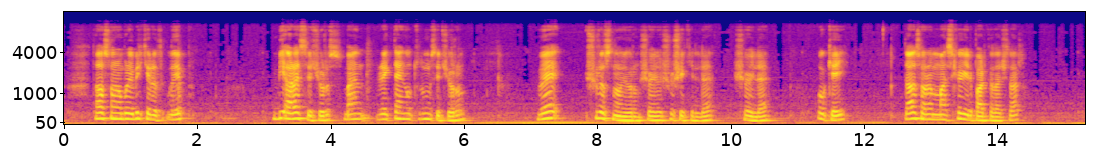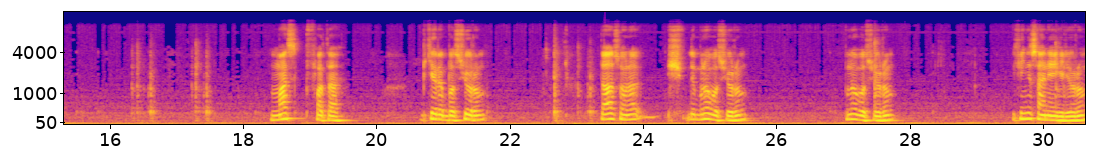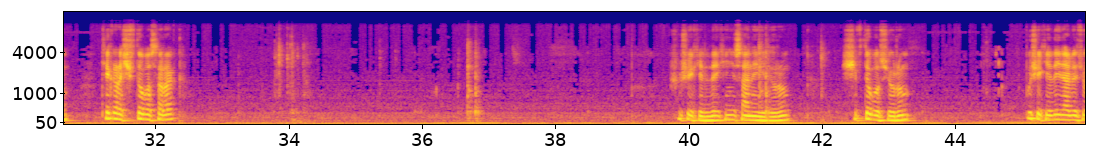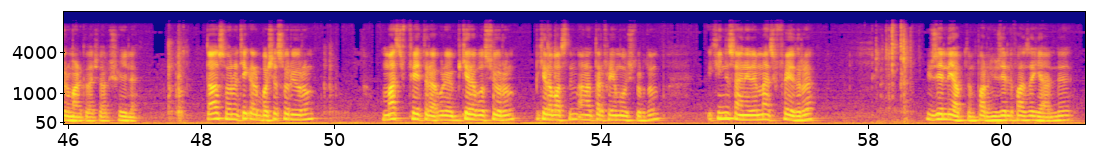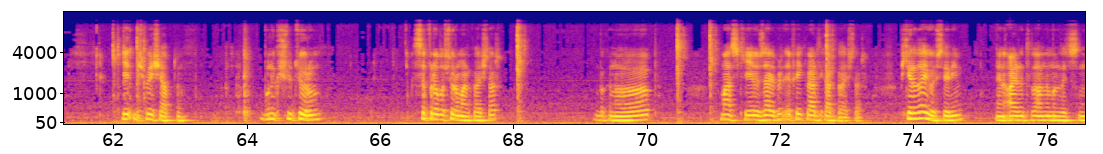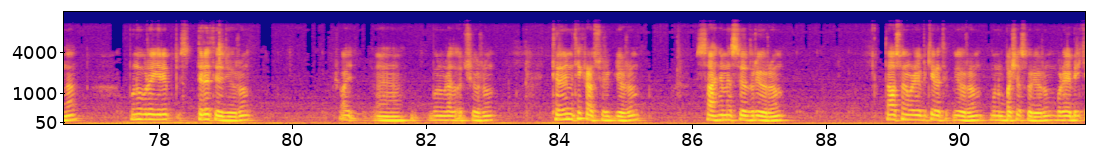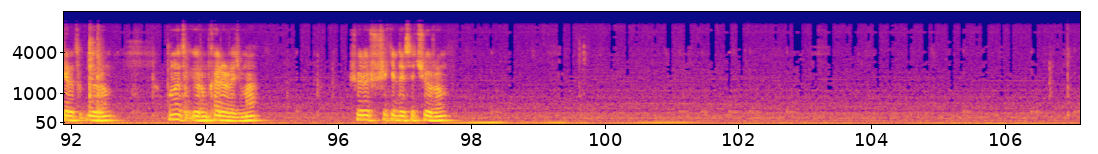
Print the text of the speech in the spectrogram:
Daha sonra buraya bir kere tıklayıp bir araç seçiyoruz. Ben rectangle tutumu seçiyorum. Ve şurasını alıyorum şöyle şu şekilde. Şöyle. Okey. Daha sonra maske gelip arkadaşlar. Mask fata bir kere basıyorum. Daha sonra shift'le buna basıyorum. Buna basıyorum. İkinci saniyeye geliyorum. Tekrar shift'e basarak şu şekilde ikinci saniyeye geliyorum. Shift'e basıyorum. Bu şekilde ilerletiyorum arkadaşlar. Şöyle. Daha sonra tekrar başa soruyorum. Mask Feathers'a buraya bir kere basıyorum. Bir kere bastım. Anahtar frame oluşturdum. İkinci saniyede Mask Feathers'ı 150 yaptım. Pardon 150 fazla geldi. 75 yaptım. Bunu küçültüyorum. Sıfıra basıyorum arkadaşlar. Bakın hop. Maskeye özel bir efekt verdik arkadaşlar. Bir kere daha göstereyim. Yani ayrıntılı anlamanız açısından. Bunu buraya gelip delete ediyorum. Şu e, bunu biraz açıyorum. Trenimi tekrar sürüklüyorum. Sahneme sığdırıyorum. Daha sonra buraya bir kere tıklıyorum. Bunu başa soruyorum. Buraya bir kere tıklıyorum. Buna tıklıyorum kare aracıma. Şöyle şu şekilde seçiyorum.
